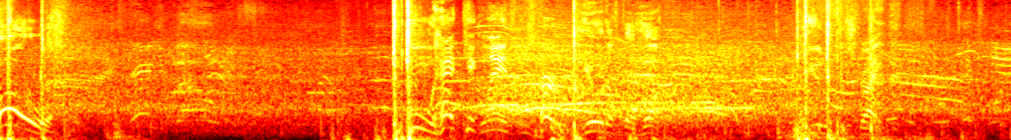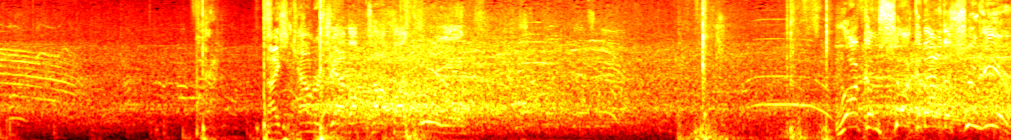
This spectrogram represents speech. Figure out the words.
Oh! Ooh, head kick lands. He's hurt. Beautiful hook. Beautiful strike. Nice counter jab up top by Poirier. Rock'em sock him out of the shoot here.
